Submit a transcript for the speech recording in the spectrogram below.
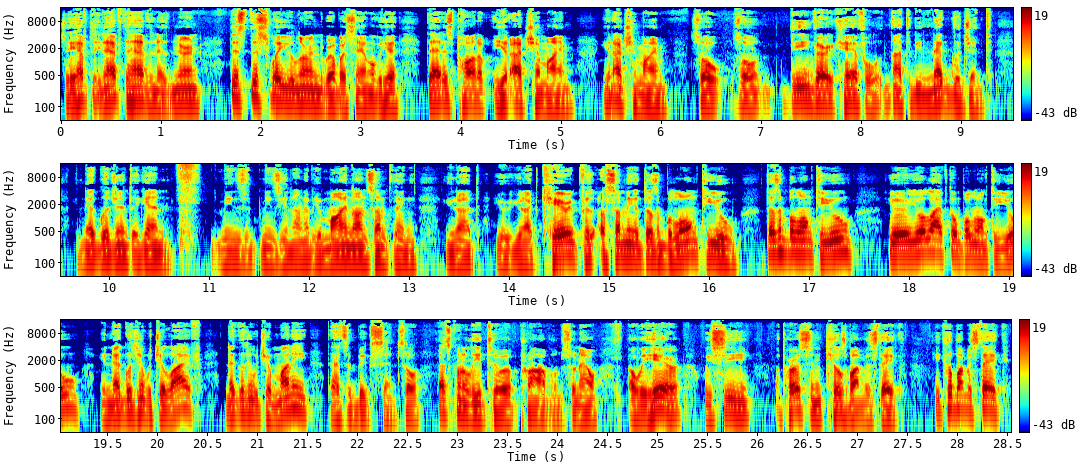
So you have to, you have to have learn this, this way you learn, Rabbi saying over here, that is part of Yirat Shemaim. Yirat Shemaim. So, so being very careful not to be negligent. Negligent again means means you don't have your mind on something. You're not you're, you're not caring for uh, something that doesn't belong to you. Doesn't belong to you. Your, your life don't belong to you. You're negligent with your life, negligent with your money. That's a big sin. So that's going to lead to a problem. So now over here we see a person kills by mistake. He killed by mistake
